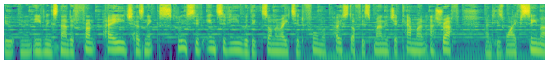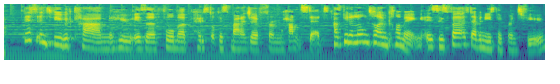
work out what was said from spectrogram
who, in an Evening Standard front page, has an exclusive interview with exonerated former post office manager Kamran Ashraf and his wife Seema. This interview with Cam, who is a former post office manager from Hampstead, has been a long time coming. It's his first ever newspaper interview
